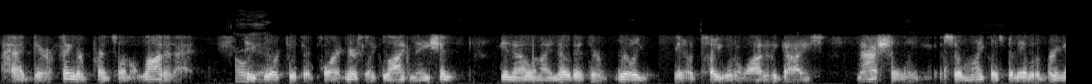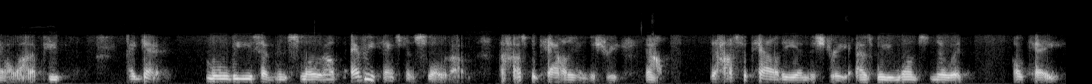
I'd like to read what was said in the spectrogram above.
had their fingerprints on a lot of that. Oh, They've yeah. worked with their partners like Live Nation, you know, and I know that they're really, you know, tight with a lot of the guys nationally. So Michael's been able to bring in a lot of people. I get it. Movies have been slowed up. Everything's been slowed up. The hospitality industry. Now, the hospitality industry, as we once knew it, okay,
